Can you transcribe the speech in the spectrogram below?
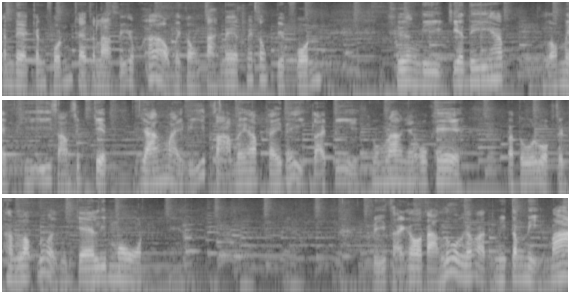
กันแดดกันฝนจ่ายตลาดซื้อกับข้าว ไม่ต้องตากแดด ไม่ต้องเปียกฝน เครื่องดีเกียร์ดีครับล้อแม็ก TE 37 ยางใหม่ปี23 เลยครับ ใช้ได้อีกหลายปีช่วงล่างยังโอเค ประตูระบบเซ็นทรัลล็อกด้วยกุญแจรีโมทเนี่ยเขียสีสันก็ตามรูปครับอาจจะมีตำหนิบ้าง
